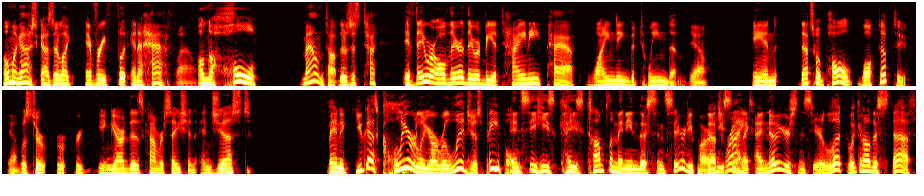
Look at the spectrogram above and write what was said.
Oh my gosh, guys, they're like every foot and a half Wow. on the whole mountaintop. There's this ti- if they were all there, there would be a tiny path winding between them. Yeah. And that's what Paul walked up to Yeah. was to re- re- regard this conversation and just, man, you guys clearly are religious people. And see, he's he's complimenting the sincerity part. That's he's saying, right. like, I know you're sincere. Look, look at all this stuff.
